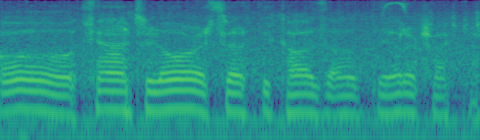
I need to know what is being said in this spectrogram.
Oh, can't lower itself because of the other tractor.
